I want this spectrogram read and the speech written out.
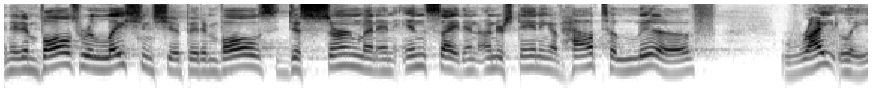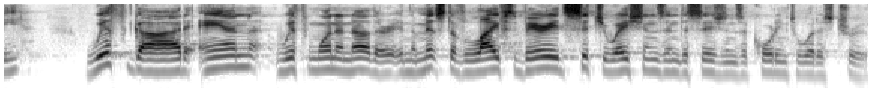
And it involves relationship, it involves discernment and insight and understanding of how to live rightly with God and with one another in the midst of life's varied situations and decisions according to what is true.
